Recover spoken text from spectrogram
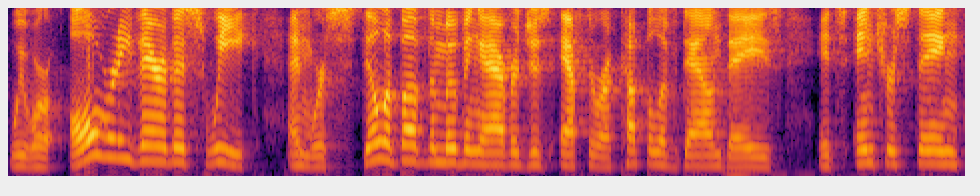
We were already there this week and we're still above the moving averages after a couple of down days. It's interesting.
